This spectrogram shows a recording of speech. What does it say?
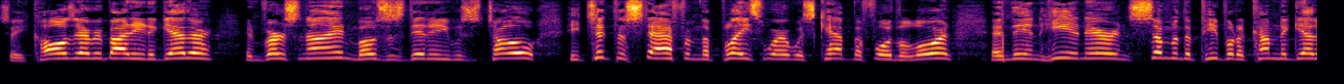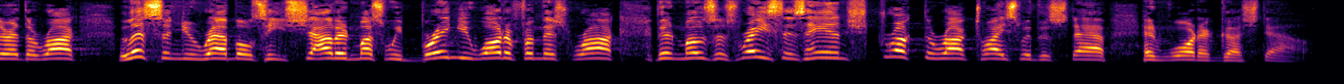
So he calls everybody together. In verse 9, Moses did it. He was told. He took the staff from the place where it was kept before the Lord. And then he and Aaron summoned the people to come together at the rock. Listen, you rebels, he shouted, must we bring you water from this rock? Then Moses raised his hand, struck the rock twice with the staff, and water gushed out.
